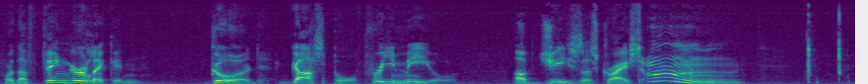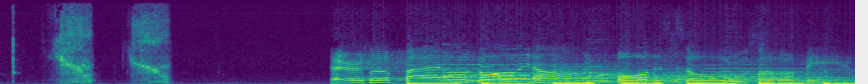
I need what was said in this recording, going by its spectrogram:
for the finger licking, good, gospel free meal of Jesus Christ. Mmm. There's a battle going on for the souls of men.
